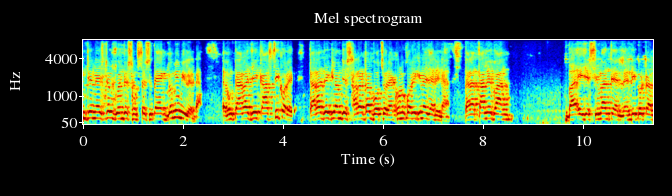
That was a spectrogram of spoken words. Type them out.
ইন্টারন্যাশনাল গোয়েন্দা সংস্থার সাথে একদমই মিলে না। এবং তারা যে কাজটি করে, তারা দেখলাম যে সারাটা বছর এখনও করে কিনা জানি না। তারা তালেবান বা এই যে সীমান্তে ল্যান্ডিকোটাল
